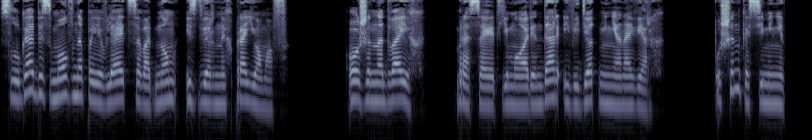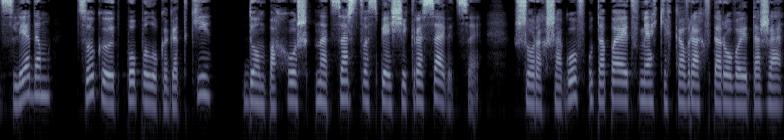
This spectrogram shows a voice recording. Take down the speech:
Слуга безмолвно появляется в одном из дверных проемов. «Ужин на двоих», Бросает ему арендар и ведет меня наверх. Пушинка семенит следом, цокают по полу коготки. Дом похож на царство спящей красавицы. Шорох шагов утопает в мягких коврах второго этажа.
